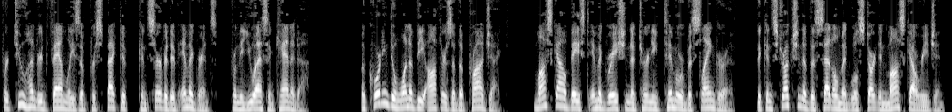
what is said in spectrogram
for 200 families of prospective, conservative immigrants from the US and Canada. According to one of the authors of the project, Moscow-based immigration attorney Timur Beslangarev, the construction of the settlement will start in Moscow region,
